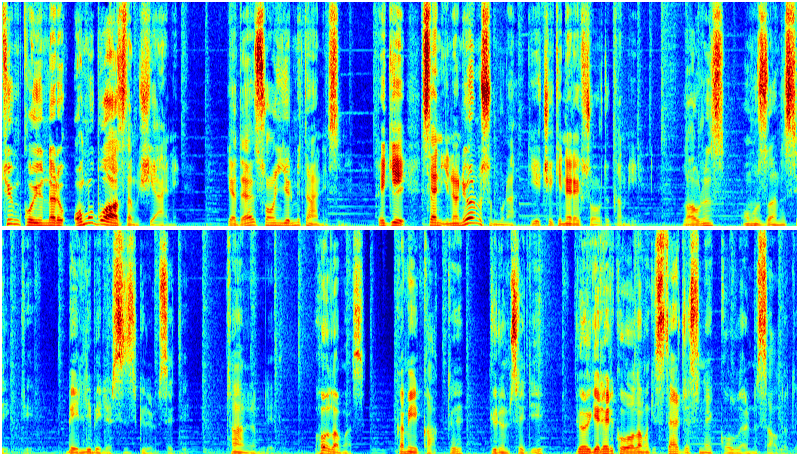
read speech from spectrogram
tüm koyunları o mu boğazlamış yani? Ya da son 20 tanesini. Peki sen inanıyor musun buna? diye çekinerek sordu Camille. Lawrence omuzlarını silkti. Belli belirsiz gülümsedi. Tanrım dedi. Olamaz. Camille kalktı, gülümsedi, gölgeleri kovalamak istercesine kollarını salladı.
